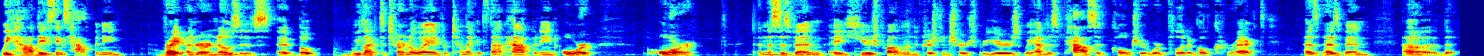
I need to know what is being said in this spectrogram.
we have these things happening right under our noses uh, but we like to turn away and pretend like it's not happening or or and this has been a huge problem in the christian church for years. We have this passive culture where political correct has, has been uh, that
